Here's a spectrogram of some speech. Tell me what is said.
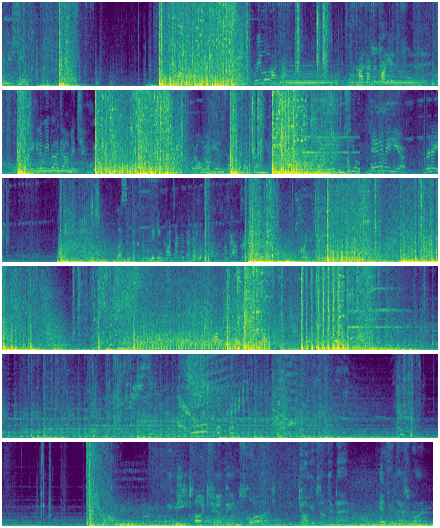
Enemy shield. Reload. Contact with target. Taking a wee bit of damage. We're already inside the next ring. Enemy here. Grenade. Less than making contact with enemy. Our champion squad. Targets on their back. Every last one.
